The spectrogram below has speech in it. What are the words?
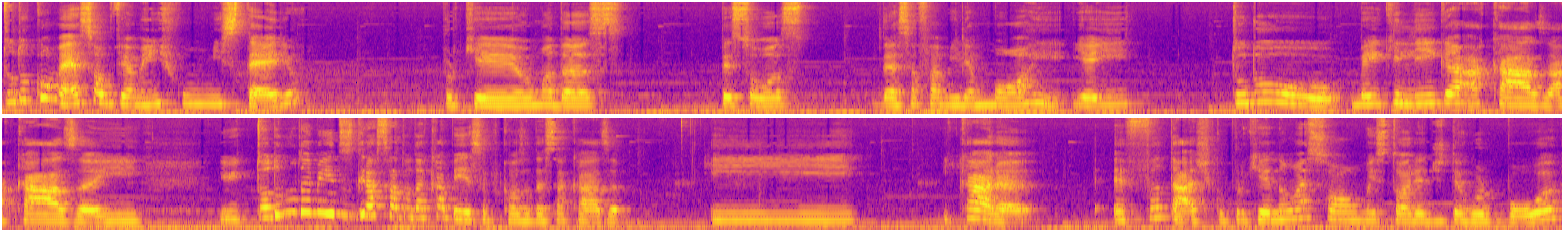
tudo começa, obviamente, com um mistério, porque uma das pessoas dessa família morre e aí tudo meio que liga a casa, a casa e, e todo mundo é meio desgraçado da cabeça por causa dessa casa. E, e cara, é fantástico, porque não é só uma história de terror boa,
